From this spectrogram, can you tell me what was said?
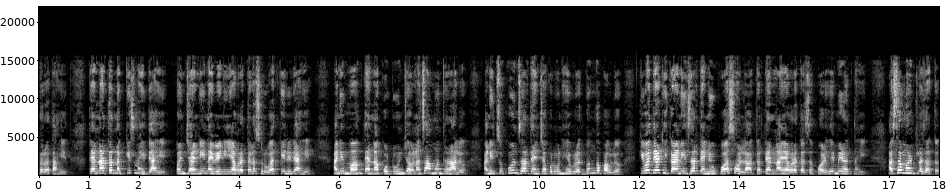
करत आहेत. त्यांना तर नक्कीच माहिती आहे पण ज्यांनी नव्याने या व्रताला सुरुवात केलेली आहे आणि मग त्यांना कोटून जेवणाचं आमंत्रण आलं आणि चुकून जर त्यांच्याकडून हे व्रत भंग पावलं किंवा त्या ठिकाणी जर त्यांनी उपवास सोडला तर त्यांना या व्रताचं फळ हे मिळत नाही. असं म्हटलं जातं.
